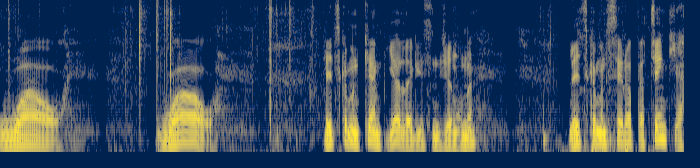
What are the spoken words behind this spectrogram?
Wow. Wow. Let's come and camp here ladies and gentlemen. Let's come and set up our tent here.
